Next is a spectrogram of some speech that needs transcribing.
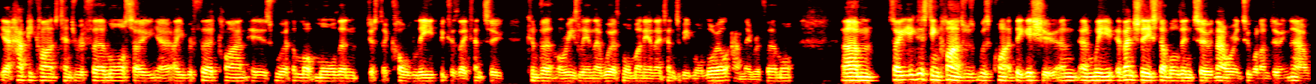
yeah, happy clients tend to refer more. So, you know, a referred client is worth a lot more than just a cold lead because they tend to convert more easily and they're worth more money and they tend to be more loyal and they refer more. Um, so existing clients was, was quite a big issue. And, and we eventually stumbled into, now we're into what I'm doing now,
